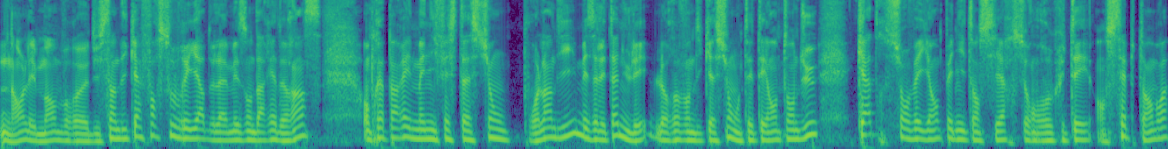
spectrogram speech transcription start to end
Non, les membres du syndicat Force ouvrière de la maison d'arrêt de Reims ont préparé une manifestation pour lundi, mais elle est annulée. Leurs revendications ont été entendues. Quatre surveillants pénitentiaires seront recrutés en septembre.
